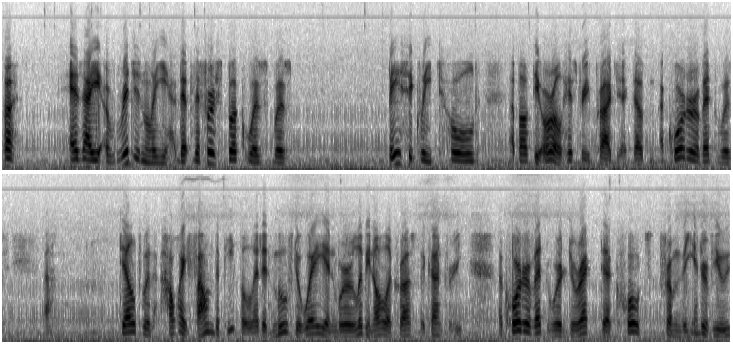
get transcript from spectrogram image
Uh, as I originally, the, the first book was, was basically told about the Oral History Project. A, a quarter of it was uh, dealt with how I found the people that had moved away and were living all across the country. A quarter of it were direct uh, quotes from the interviews.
